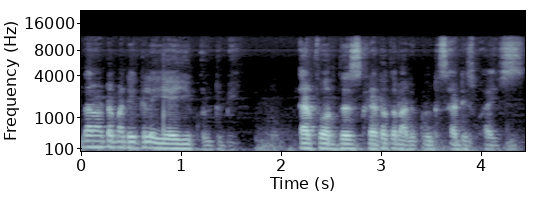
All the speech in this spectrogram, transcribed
then automatically A equal to B. Therefore, this greater than or equal to satisfies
